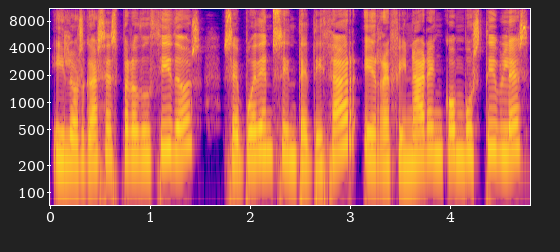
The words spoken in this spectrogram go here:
y los gases producidos se pueden sintetizar y refinar en combustibles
